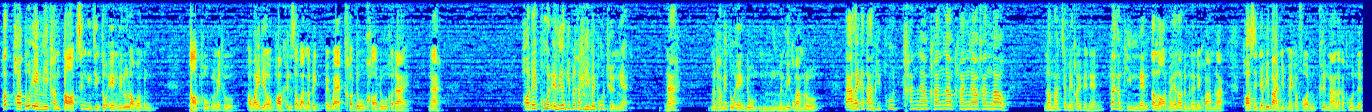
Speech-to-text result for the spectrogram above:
เพราะพอตัวเองมีคำตอบ ซึ่งจริง ๆ ตัวเองไม่รู้หรอกว่ามันตอบถูกหรือไม่ถูก เอาไว้เดี๋ยวพอขึ้นสวรรค์แล้วไปไปแหวกเขาดูขอดูเขาได้นะ พอได้พูดไอ้เรื่องที่พระคัมภีร์ไม่พูดถึงเนี่ย นะ มันทำให้ตัวเองดูเหมือนมีความรู้ แต่อะไรก็ตามที่พูดครั้งแล้ว ครั้งเล่า ครั้งแล้ว ครั้งเล่า เรามักจะไม่ค่อยไปเน้น พระคัมภีร์เน้นตลอดไว้ให้เราดำเนินในความรัก พอสิทธิพิบาลหยิบไมโครโฟนขึ้นมาแล้วก็พูดเรื่อง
